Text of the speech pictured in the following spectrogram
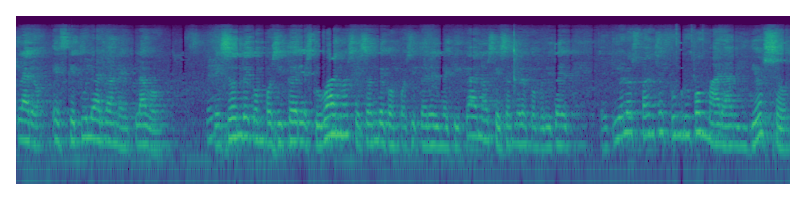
Claro, es que tú le has en el clavo que son de compositores cubanos, que son de compositores mexicanos, que son de los compositores... El tío Los Panchos fue un grupo maravilloso,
